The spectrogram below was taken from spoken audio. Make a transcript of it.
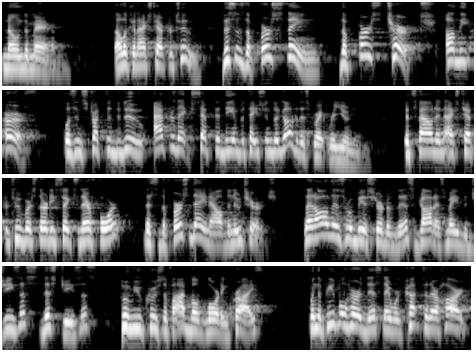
known to man. Now look in Acts chapter 2. This is the first thing the first church on the earth was instructed to do after they accepted the invitation to go to this great reunion. It's found in Acts chapter 2, verse 36. Therefore, this is the first day now of the new church. Let all Israel be assured of this God has made the Jesus, this Jesus, whom you crucified, both Lord and Christ. When the people heard this, they were cut to their heart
